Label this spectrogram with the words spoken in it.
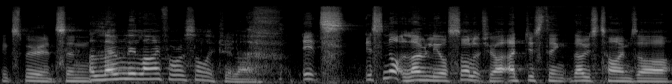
experience. And A lonely life or a solitary life? it's, it's not lonely or solitary. I, I just think those times are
